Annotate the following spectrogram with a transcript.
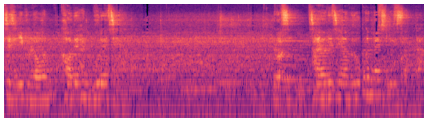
지진이 불러온 거대한 물의 재앙. 그것은 자연의 재앙으로 끝날 수도 있었다.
